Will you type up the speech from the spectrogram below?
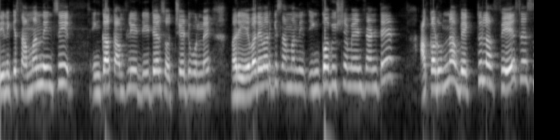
దీనికి సంబంధించి ఇంకా కంప్లీట్ డీటెయిల్స్ వచ్చేటివి ఉన్నాయి. మరి ఎవరెవరికి సంబంధించి ఇంకో విషయం ఏంటంటే అక్కడ ఉన్న వ్యక్తుల ఫేసెస్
